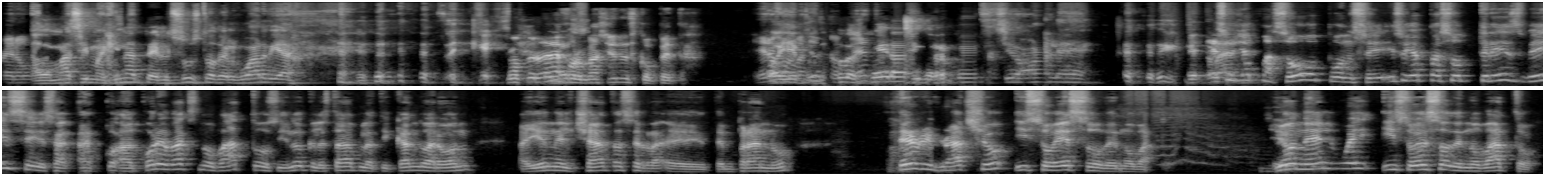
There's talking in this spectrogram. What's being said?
pero... además imagínate el susto del guardia. no, pero era formación escopeta. Era Oye, pues tú lo esperas y de repente, sí, órale. Eso ya pasó, Ponce, eso ya pasó tres veces a, a, corebacks novatos, y lo que le estaba platicando a Aarón ahí en el chat hace eh, temprano, Terry Bradshaw hizo eso de novato. John Elway hizo eso de novato.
